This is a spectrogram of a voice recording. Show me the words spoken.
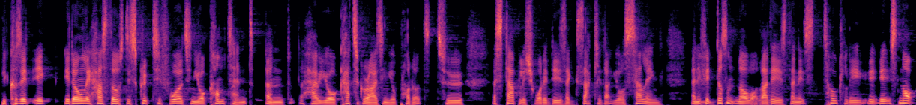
because it, it it only has those descriptive words in your content and how you're categorizing your product to establish what it is exactly that you're selling. And if mm. it doesn't know what that is, then it's totally it's not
